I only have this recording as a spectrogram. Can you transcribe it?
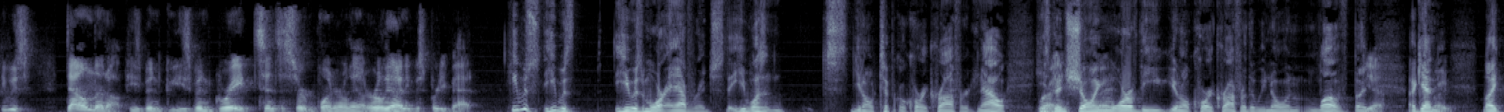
He was down then up. He's been he's been great since a certain point early on. Early on, he was pretty bad. He was he was he was more average. He wasn't you know typical Corey Crawford. Now he's Right, been showing right. more of the you know Corey Crawford that we know and love. But Yeah, again, right. like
